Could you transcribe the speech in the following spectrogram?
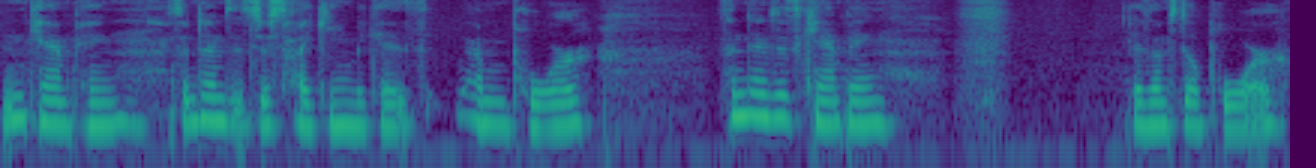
and camping. Sometimes it's just hiking because I'm poor. Sometimes it's camping because I'm still poor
